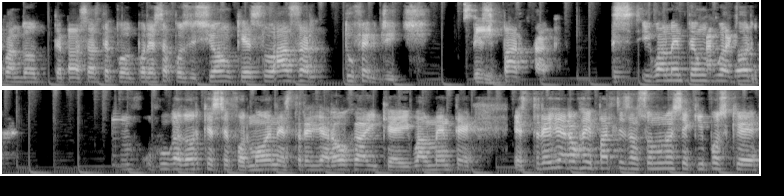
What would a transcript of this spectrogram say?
cuando te pasaste por, por, esa posición, que es Lazar Tufekjic, de Spartak. es igualmente un jugador un jugador que se formó en Estrella Roja y que igualmente Estrella Roja y Partizan son unos equipos que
